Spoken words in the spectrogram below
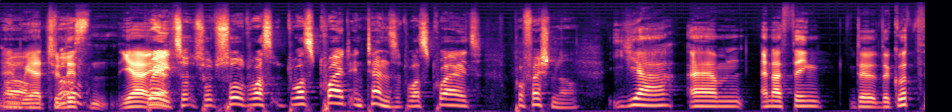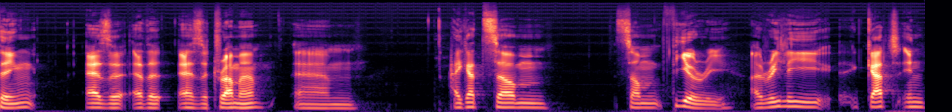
And we had to So listen. Yeah, Great. So, so, so it was it was quite intense. It was quite professional. Yeah, um, and I think the the good thing as a as a as a drummer, um, I got some some theory. I really got in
